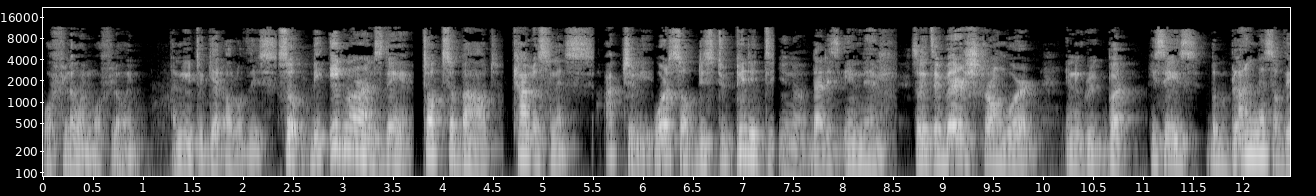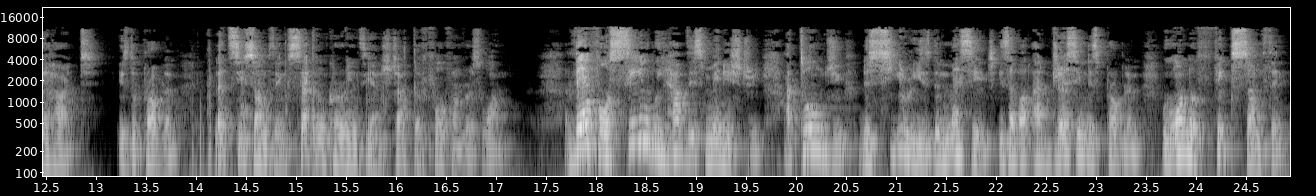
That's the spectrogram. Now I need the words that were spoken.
We're flowing, we're flowing. I need to get all of this. So the ignorance there talks about callousness. Actually, words of the stupidity, you know, that is in them. So it's a very strong word in Greek, but he says the blindness of their heart is the problem. Let's see something. Second Corinthians chapter 4 from verse 1. Therefore, seeing we have this ministry, I told you the series, the message is about addressing this problem. We want to fix something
